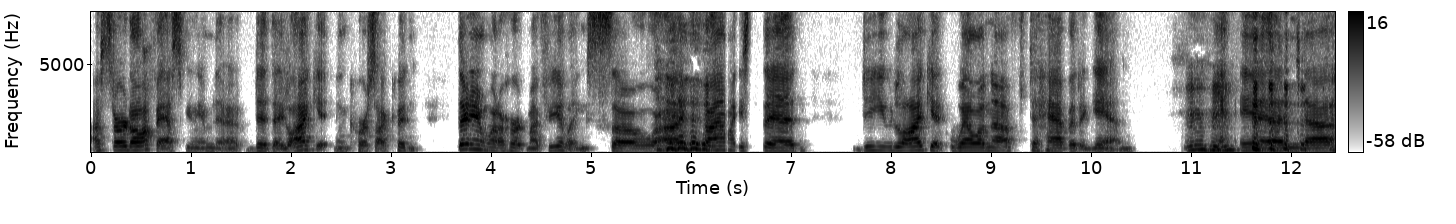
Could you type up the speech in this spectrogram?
I started off asking them, to, did they like it? And of course, I couldn't. They didn't want to hurt my feelings, so I finally said, "Do you like it well enough to have it again?" Mm-hmm. and uh,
